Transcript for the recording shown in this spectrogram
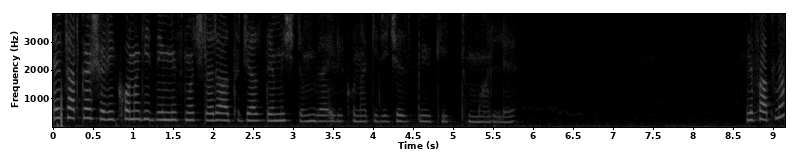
Evet arkadaşlar ilk ona girdiğimiz maçları atacağız demiştim ve ilk ona gireceğiz büyük ihtimalle. Ne fatla?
